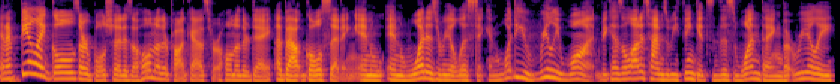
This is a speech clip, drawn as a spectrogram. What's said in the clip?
And I mm. feel like goals are bullshit is a whole nother podcast for a whole nother day about goal setting and, and what is realistic and what do you really want? Because a lot of times we think it's this one thing, but really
